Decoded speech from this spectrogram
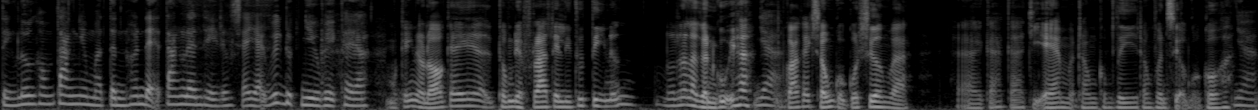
tiền lương không tăng nhưng mà tình huynh đệ tăng lên thì sẽ giải quyết được nhiều việc thầy ạ. Một cách nào đó cái thông điệp Fratelli Tutti nó nó rất là gần gũi ha. Dạ. Qua cách sống của cô Sương và à, các à, chị em ở trong công ty trong phân xưởng của cô ha. Dạ.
